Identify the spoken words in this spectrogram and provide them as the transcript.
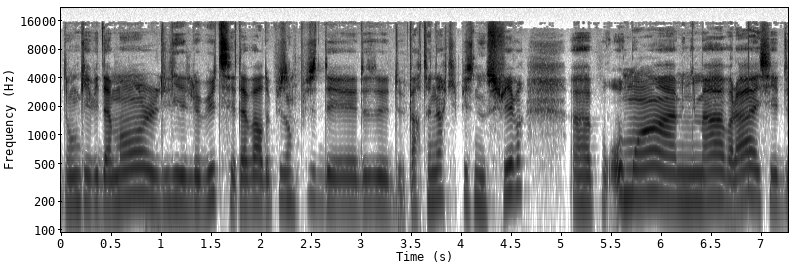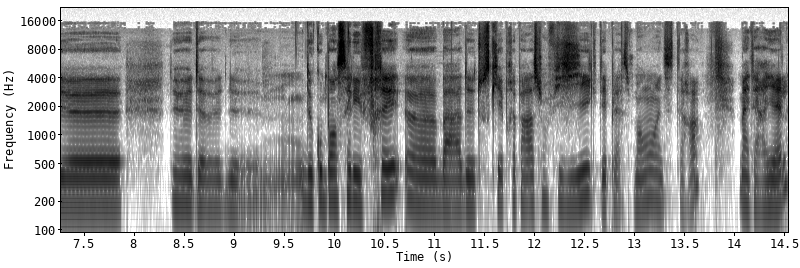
Donc, évidemment, le but, c'est d'avoir de plus en plus de, partenaires qui puissent nous suivre euh, pour au moins, à minima, voilà, essayer de. Compenser les frais bah, de tout ce qui est préparation physique, déplacement, etc., matériel.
